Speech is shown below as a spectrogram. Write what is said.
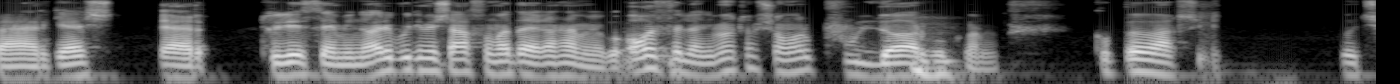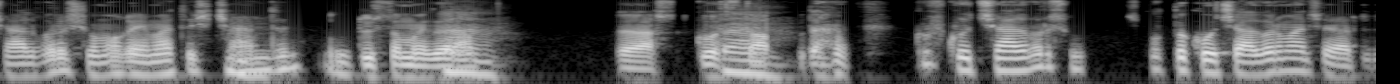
برگشت در توی سمیناری بودیم شخص اومد دقیقا همین گفت. آقای فلانی من شما رو پولدار بکنم. گفت ببخشید. کچلوار شما قیمتش چنده؟ این دوست ما دارم ببخشید. گستاپ بودم. گفت کچلوار شما گفت به کچلوار من چه ربطی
